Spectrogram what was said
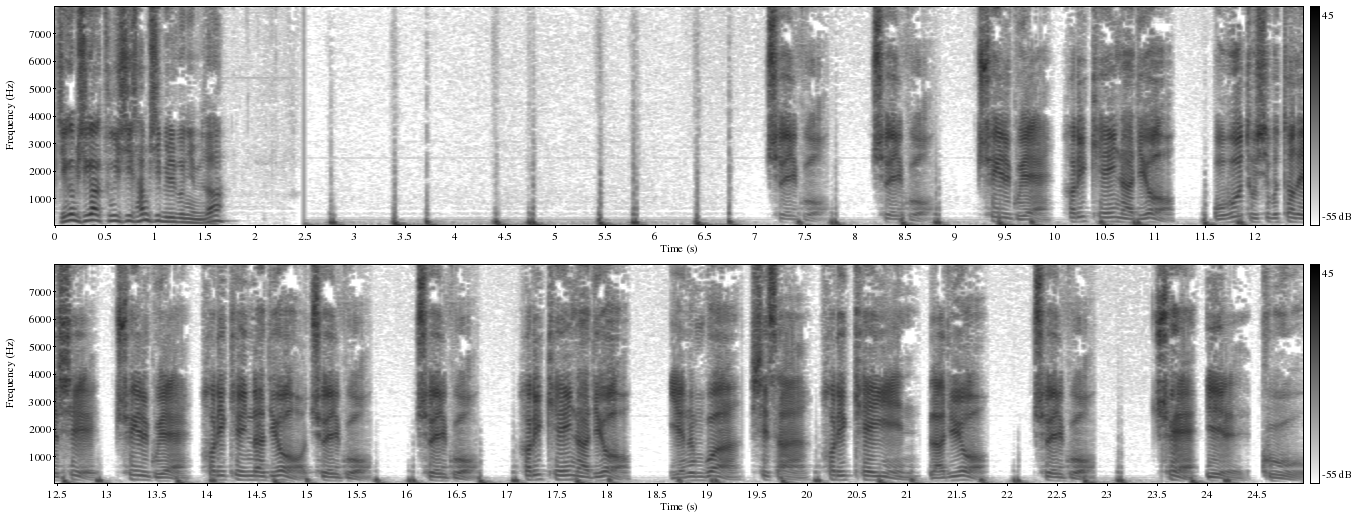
지금 시각 2시 31분입니다. 최일구, 최일구, 최일구의 허리케인 라디오. 오후 2시부터 4시 최일구의 허리케인 라디오 최일구, 최일구. 허리케인 라디오. 예능과 시사 허리케인 라디오. 최일구 최일구.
